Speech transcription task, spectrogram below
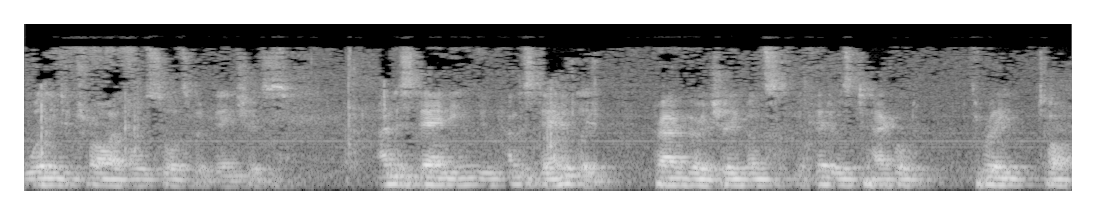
willing to try all sorts of adventures. Understanding, understandably proud of her achievements, Nikita has tackled three top,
